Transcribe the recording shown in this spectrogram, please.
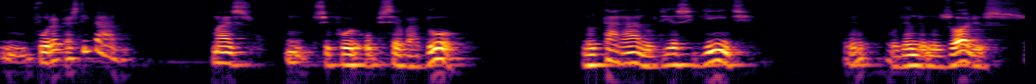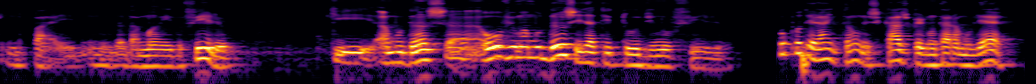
hum, fora castigado. Mas, hum, se for observador, notará no dia seguinte né? olhando nos olhos do pai, da mãe e do filho, que a mudança, houve uma mudança de atitude no filho. Ou poderá, então, nesse caso, perguntar à mulher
